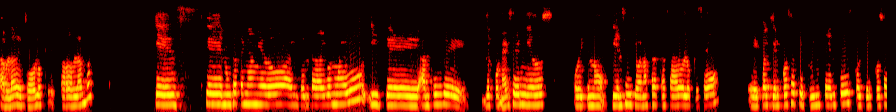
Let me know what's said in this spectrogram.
habla de todo lo que estaba hablando, que es que nunca tengan miedo a intentar algo nuevo y que antes de, de ponerse miedos o de que no piensen que van a fracasar o lo que sea, eh, cualquier cosa que tú intentes, cualquier cosa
